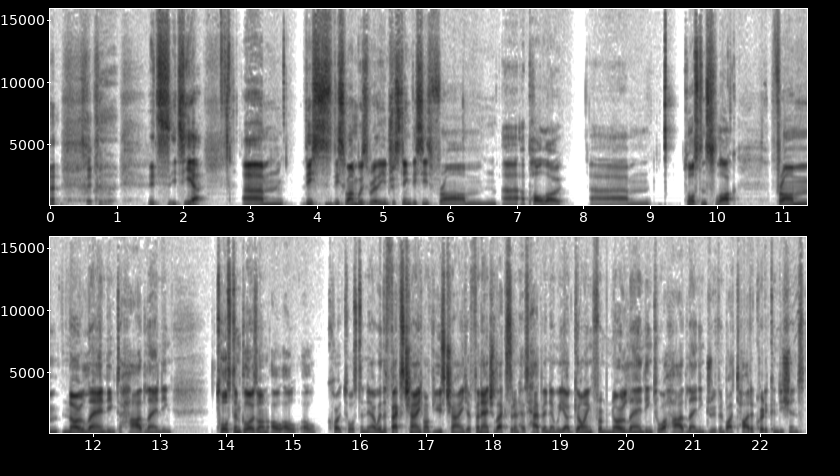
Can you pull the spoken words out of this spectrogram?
Effectively. It's it's here. Um, this this one was really interesting. This is from uh, Apollo, um, Torsten Slok. From no landing to hard landing. Torsten glows on. I'll, I'll, I'll quote Torsten now. When the facts change, my views change. A financial accident has happened, and we are going from no landing to a hard landing driven by tighter credit conditions.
